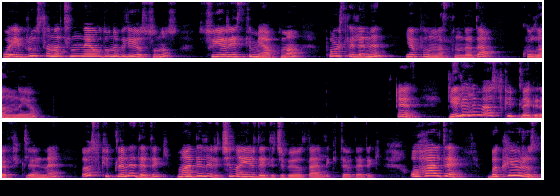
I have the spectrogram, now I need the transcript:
Bu ebru sanatının ne olduğunu biliyorsunuz. Suya resim yapma, porselenin yapılmasında da kullanılıyor. Evet, gelelim öz kütle grafiklerine. Öz kütle ne dedik? Maddeler için ayırt edici bir özelliktir dedik. O halde bakıyoruz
